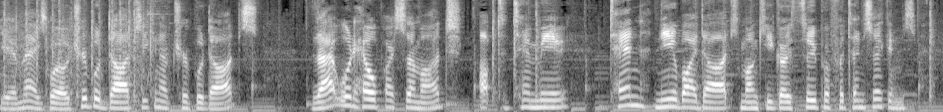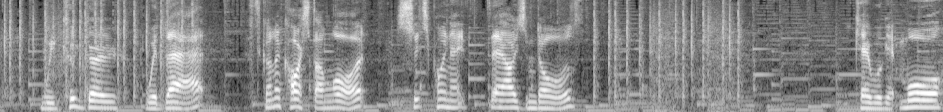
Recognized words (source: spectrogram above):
Yeah, may as well. Triple darts, you can have triple darts. That would help us so much. Up to 10, 10 nearby darts, monkey goes super for 10 seconds. We could go with that. It's gonna cost a lot. $6.8 thousand. Okay, we'll get more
